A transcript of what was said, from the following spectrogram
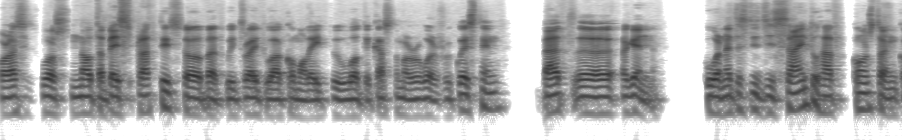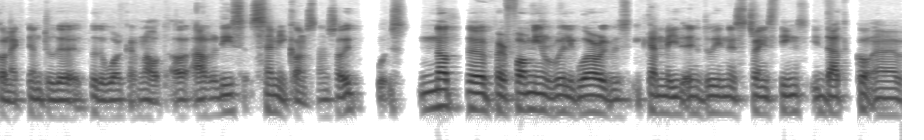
for us it was not the best practice, so but we tried to accommodate to what the customer was requesting. But uh, again, Kubernetes is designed to have constant connection to the to the worker node, or at least semi-constant. So it was not uh, performing really well. It, was, it, can be doing strange things if that co uh,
